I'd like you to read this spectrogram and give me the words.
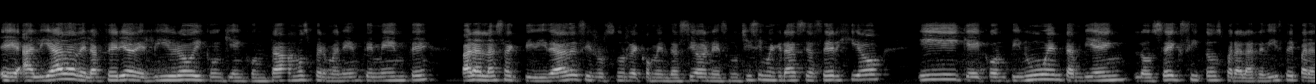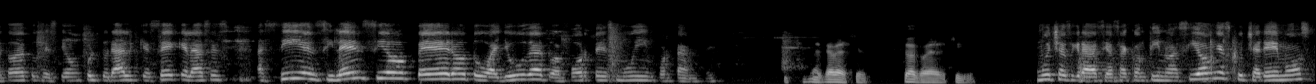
eh, aliada de la Feria del Libro y con quien contamos permanentemente para las actividades y sus recomendaciones. Muchísimas gracias, Sergio, y que continúen también los éxitos para la revista y para toda tu gestión cultural, que sé que la haces así en silencio, pero tu ayuda, tu aporte es muy importante. Muchas gracias. Muchas gracias. A continuación escucharemos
